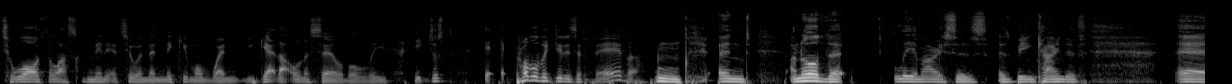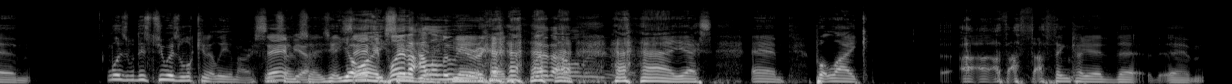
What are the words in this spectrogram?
towards the last minute or two and then nicking one when you get that unassailable lead. It just it, it probably did us a favour. Mm. And I know that Liam Harris has, has been kind of. Um, well, there's- two ways of looking at Liam Harris. in some Saviour. senses. Yeah, Saviour. oh, Play the hallelujah again. Play the hallelujah yes. Um, but like, I, I, I, think I heard that um,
